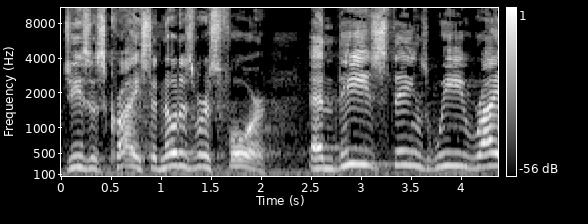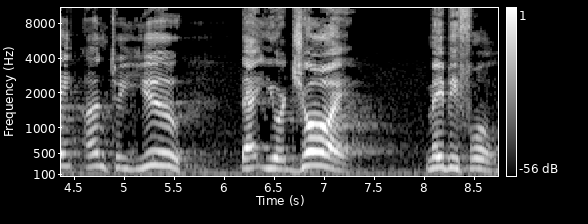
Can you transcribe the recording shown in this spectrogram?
Jesus Christ. And notice verse 4 And these things we write unto you, that your joy may be full.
